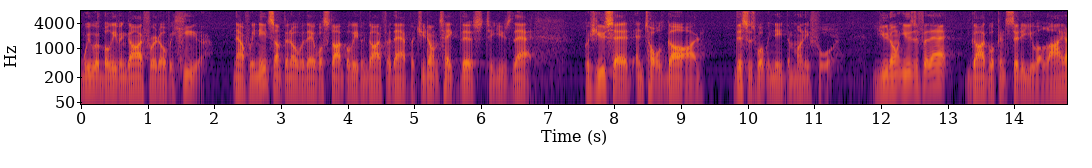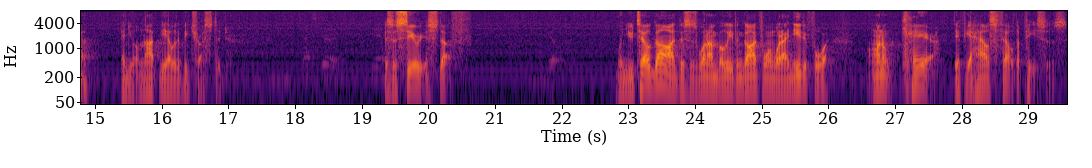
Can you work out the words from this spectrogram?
we were believing God for it over here. Now, if we need something over there, we'll start believing God for that. But you don't take this to use that because you said and told God, this is what we need the money for. You don't use it for that, God will consider you a liar and you'll not be able to be trusted. This is serious stuff. When you tell God, this is what I'm believing God for and what I need it for, I don't care if your house fell to pieces.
